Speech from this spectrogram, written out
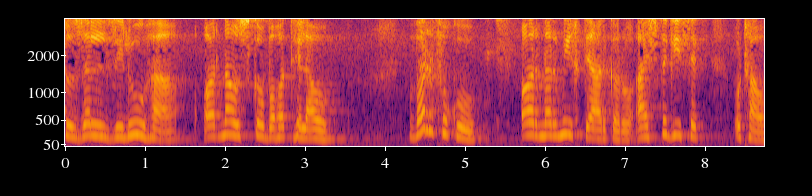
تزل اور نہ اس کو بہت ہلاؤ۔ ور فکو اور نرمی اختیار کرو، آہستگی سے اٹھاؤ۔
